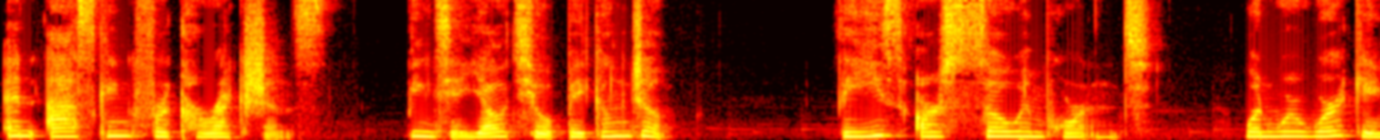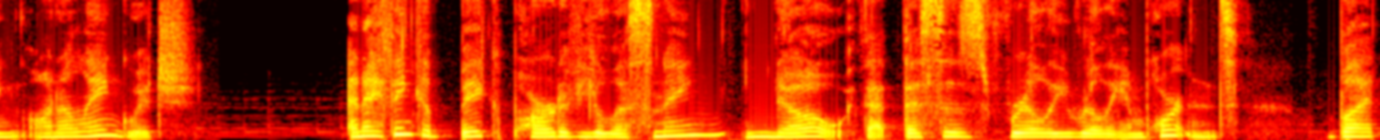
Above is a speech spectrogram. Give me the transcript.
And asking for corrections. 并且要求被更正。these are so important when we're working on a language. And I think a big part of you listening know that this is really, really important, but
